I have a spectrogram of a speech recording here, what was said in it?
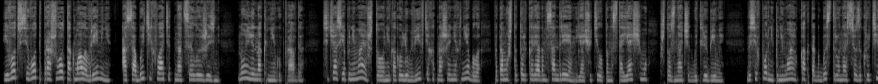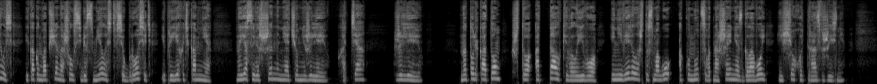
и вот всего-то прошло так мало времени, а событий хватит на целую жизнь, ну или на книгу, правда. Сейчас я понимаю, что никакой любви в тех отношениях не было, потому что только рядом с Андреем я ощутила по-настоящему, что значит быть любимой. До сих пор не понимаю, как так быстро у нас все закрутилось и как он вообще нашел в себе смелость все бросить и приехать ко мне. Но я совершенно ни о чем не жалею. Хотя жалею. Но только о том, что отталкивало его и не верила, что смогу окунуться в отношения с головой еще хоть раз в жизни.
